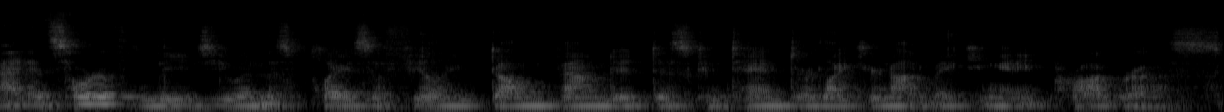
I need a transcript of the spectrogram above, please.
And it sort of leaves you in this place of feeling dumbfounded, discontent, or like you're not making any progress.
